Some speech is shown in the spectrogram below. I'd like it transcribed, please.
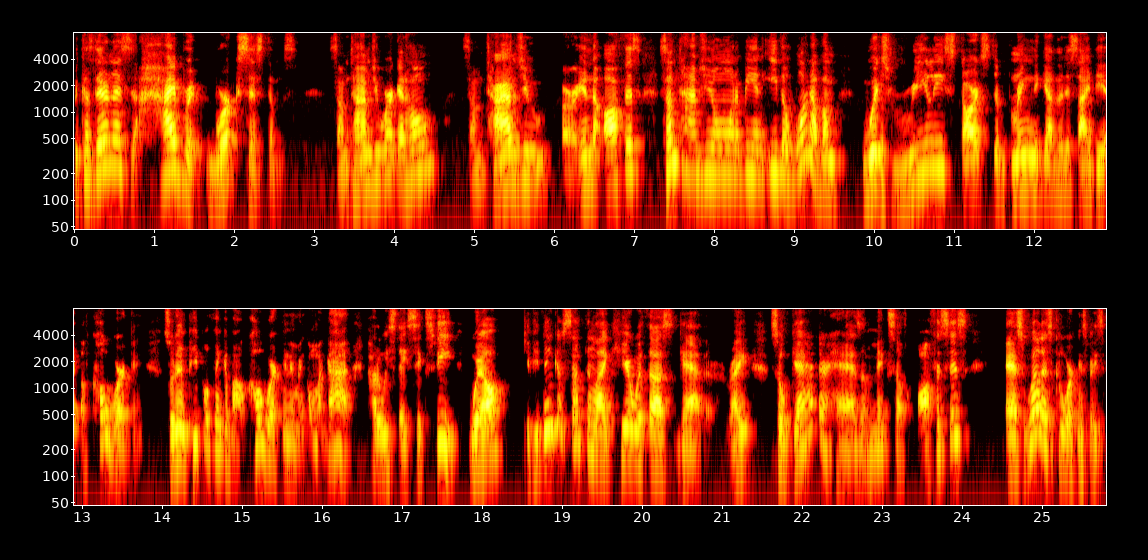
Because they're in this hybrid work systems. Sometimes you work at home, sometimes you are in the office, sometimes you don't want to be in either one of them which really starts to bring together this idea of co-working. So then people think about co-working and like, oh my God, how do we stay six feet? Well, if you think of something like here with us, Gather, right? So Gather has a mix of offices as well as co-working space.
